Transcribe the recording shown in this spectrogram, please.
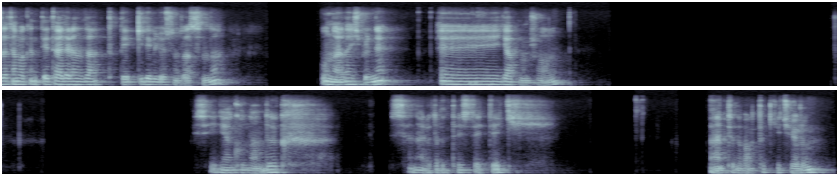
zaten bakın detaylarına da tıklayıp gidebiliyorsunuz aslında. Bunlardan hiçbirini ee, yapmamış olalım. CDN kullandık. Senaryoları test ettik. Parentele baktık. Geçiyorum.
